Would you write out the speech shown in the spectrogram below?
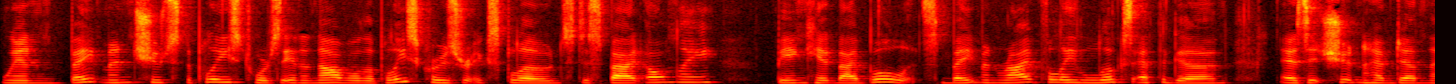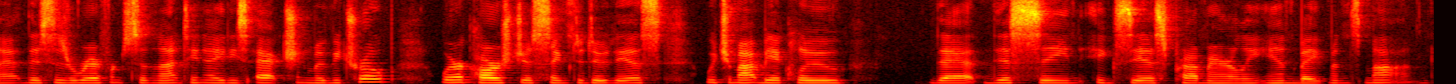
When Bateman shoots the police towards the end of the novel, the police cruiser explodes despite only being hit by bullets. Bateman rightfully looks at the gun as it shouldn't have done that. This is a reference to the 1980s action movie trope where cars just seem to do this, which might be a clue that this scene exists primarily in Bateman's mind.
